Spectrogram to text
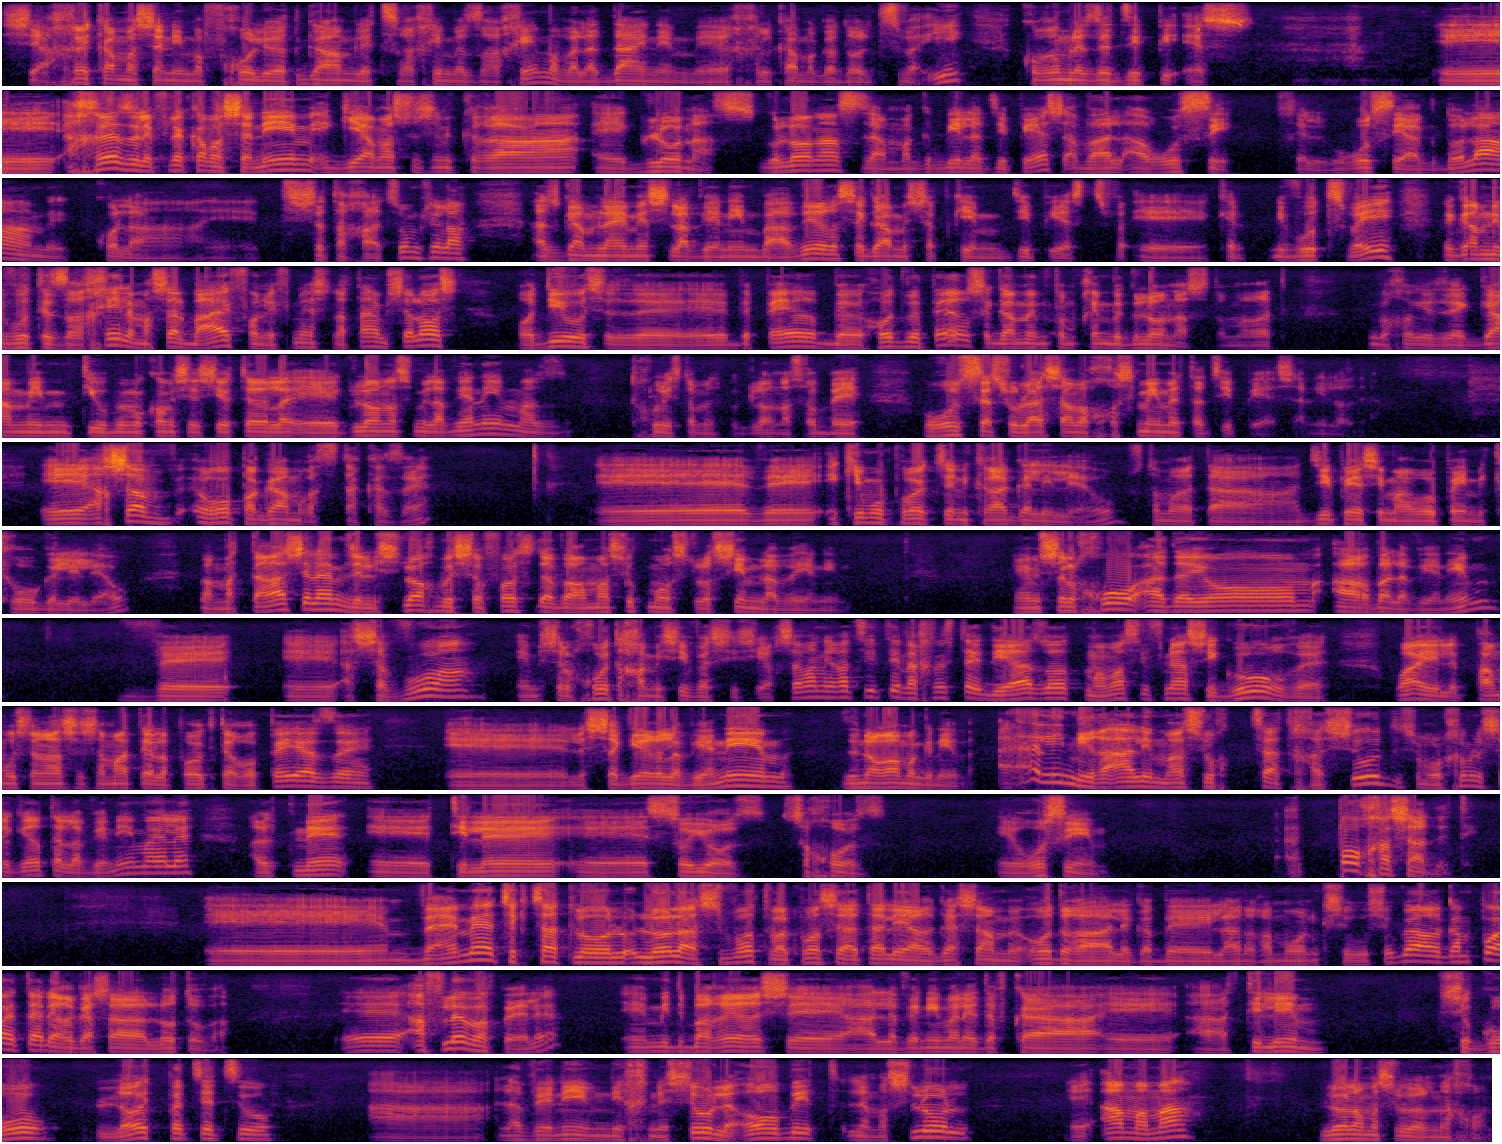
שאחרי כמה שנים הפכו להיות גם לצרכים אזרחיים, אבל עדיין הם אה, חלקם הגדול צבאי, קוראים לזה GPS. אה, אחרי זה, לפני כמה שנים, הגיע משהו שנקרא אה, גלונס. גלונס זה המקביל ל-GPS, אבל הרוסי, של רוסיה הגדולה, כל השטח העצום שלה, אז גם להם יש לוויינים באוויר שגם משפקים GPS, כן, ניווט צבאי וגם ניווט אזרחי, למשל באייפון לפני שנתיים שלוש, הודיעו שזה בפאר, בהוד ופאר, שגם הם תומכים בגלונס, זאת אומרת, זה גם אם תהיו במקום שיש יותר אה, גלונוס מלוויינים, אז תוכלו להשתמש בגלונוס, או ברוסיה שאולי שם חוסמים את ה-GPS, אני לא יודע. אה, עכשיו אירופה גם רצתה כזה, אה, והקימו פרויקט שנקרא גלילאו, זאת אומרת ה-GPSים האירופאים יקראו גלילאו, והמטרה שלהם זה לשלוח בסופו של דבר משהו כמו 30 לוויינים. הם שלחו עד היום 4 לוויינים, ו... Uh, השבוע הם שלחו את החמישי והשישי. עכשיו אני רציתי להכניס את הידיעה הזאת ממש לפני השיגור, ווואי, פעם ראשונה ששמעתי על הפרויקט האירופאי הזה, uh, לשגר לוויינים, זה נורא מגניב. היה לי נראה לי משהו קצת חשוד, שהם הולכים לשגר את הלוויינים האלה על פני uh, טילי uh, סויוז, סוחוז, uh, רוסיים. פה חשדתי. והאמת שקצת לא, לא להשוות, אבל כמו שהייתה לי הרגשה מאוד רעה לגבי אילן רמון כשהוא שוגר, גם פה הייתה לי הרגשה לא טובה. הפלא ופלא, מתברר שהלוויינים האלה דווקא, הטילים שוגרו, לא התפוצצו, הלוויינים נכנסו לאורביט, למשלול, אממה, לא למסלול הנכון.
